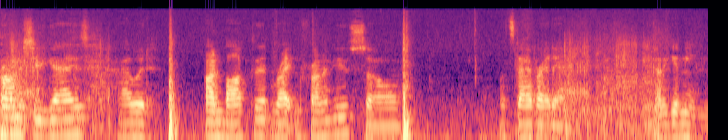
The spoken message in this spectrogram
promised you guys I would unbox it right in front of you, so let's dive right in. Gotta give me a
